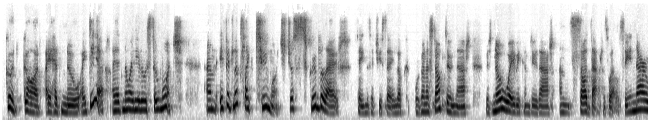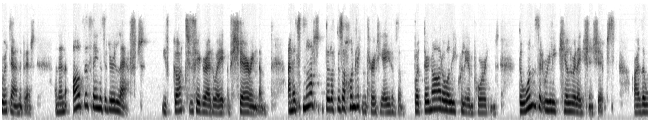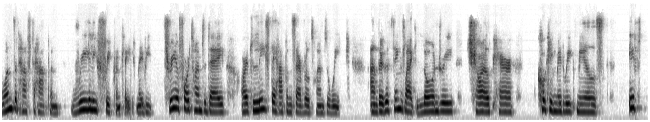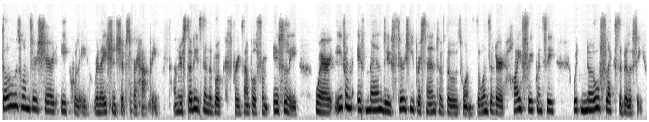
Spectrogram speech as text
Good God, I had no idea. I had no idea there was so much. And if it looks like too much, just scribble out things that you say, look, we're going to stop doing that. There's no way we can do that, and sod that as well. So you narrow it down a bit. And then of the things that are left, you've got to figure out a way of sharing them. And it's not, like, there's 138 of them, but they're not all equally important. The ones that really kill relationships are the ones that have to happen really frequently, maybe three or four times a day, or at least they happen several times a week. And they're the things like laundry, childcare, cooking midweek meals. If those ones are shared equally, relationships are happy. And there's studies in the book, for example, from Italy, where even if men do 30% of those ones, the ones that are high frequency with no flexibility,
